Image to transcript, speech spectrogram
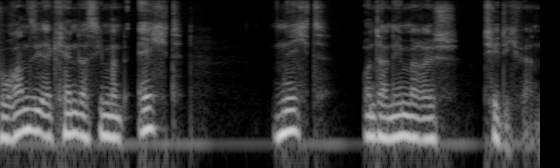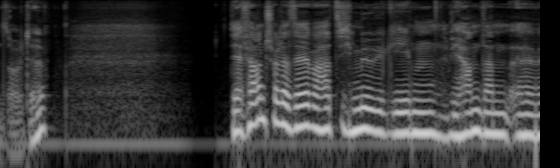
woran Sie erkennen, dass jemand echt nicht unternehmerisch tätig werden sollte. Der Veranstalter selber hat sich Mühe gegeben. Wir haben dann äh,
